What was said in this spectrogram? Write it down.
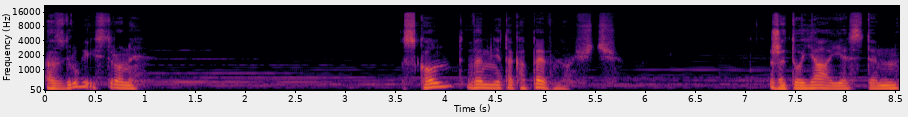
A z drugiej strony, skąd we mnie taka pewność, że to ja jestem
